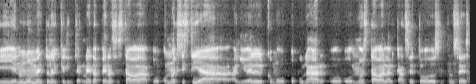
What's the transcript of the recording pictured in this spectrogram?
y en un momento en el que el Internet apenas estaba o, o no existía a nivel como popular o, o, no estaba al alcance de todos, entonces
